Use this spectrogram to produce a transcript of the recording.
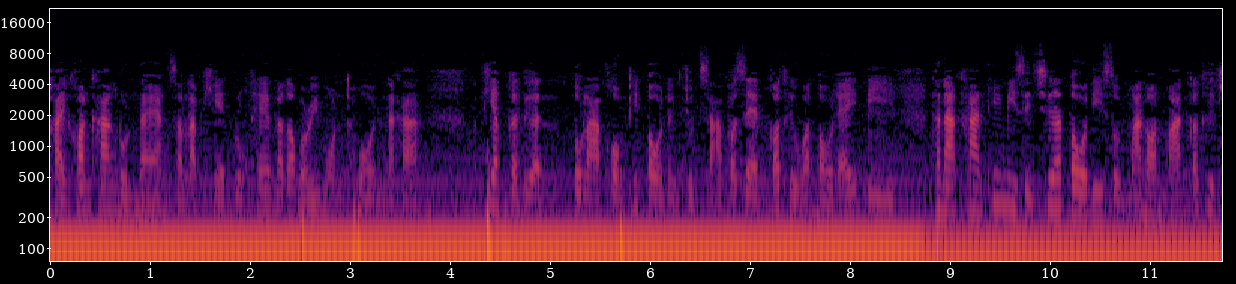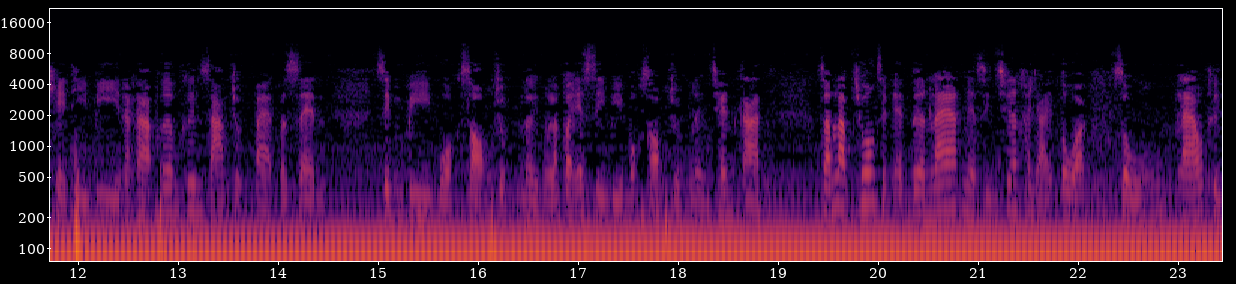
ภัยค่อนข้างรุนแรงสำหรับเขตกรุงเทพแล้วก็บริมณฑลนะคะ เทียบกับเดือนตุลาคมที่โต 1.3%ก็ถือว่าโตได้ดี ธนาคารที่มีสินเชื่อโตดีสุดมานอนมันก็คือ KTB นะคะ เพิ่มขึ้น 3.8%ซิมบีบวก 2.1 แล้วก็ SCB บวก 2.1 เช่นกันสำหรับช่วง 11 เดือนแรกเนี่ยสินเชื่อขยายตัวสูงแล้วถึง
